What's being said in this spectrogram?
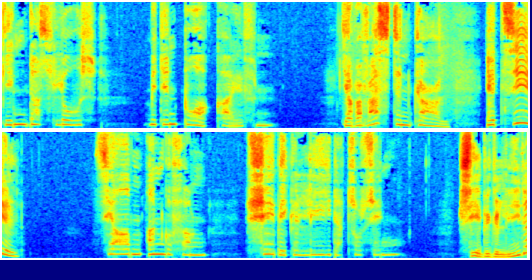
ging das los mit den Borgkeifen. Ja, aber was denn, Karl? Erzähl. Sie haben angefangen, schäbige Lieder zu singen. Schäbige Lieder?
